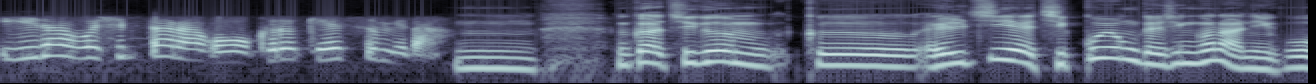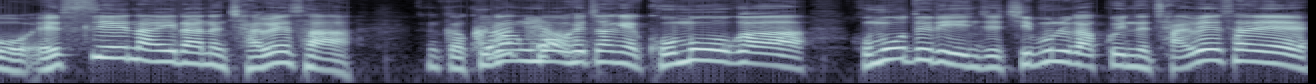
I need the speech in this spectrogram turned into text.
일하고 싶다라고 그렇게 했습니다. 음. 그러니까 지금 그 LG에 직고용 되신 건 아니고 SNI라는 자회사 그러니까 구광모 그렇죠. 회장의 고모가 고모들이 이제 지분을 갖고 있는 자회사에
